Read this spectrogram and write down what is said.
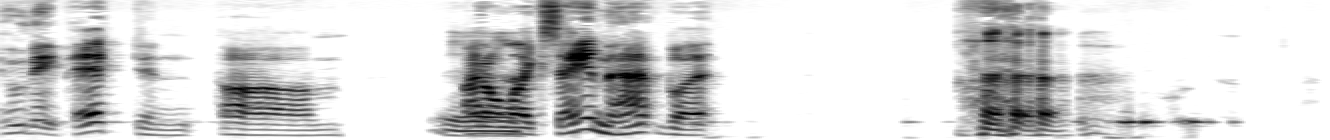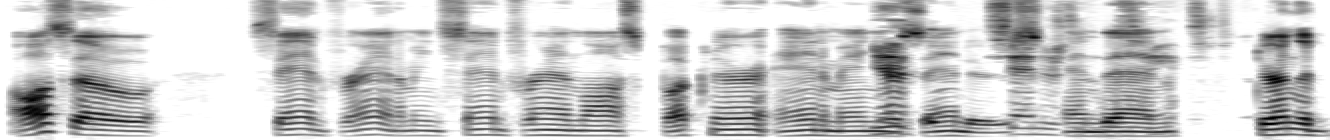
who they picked, and um, I don't like saying that, but also, San Fran. I mean, San Fran lost Buckner and Emmanuel Yeah, Sanders, Sanders and then Saints. during the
